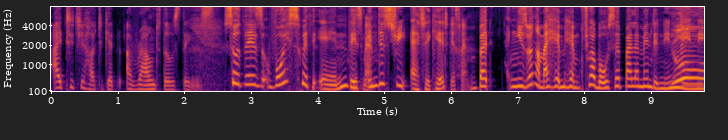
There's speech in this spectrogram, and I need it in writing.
I teach you how to get around those things. So there's voice within, there's Yes, industry etiquette. Yes, ma'am. But ngizwe ngamahemhem kuthiwa bowusepalamende nini nini.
